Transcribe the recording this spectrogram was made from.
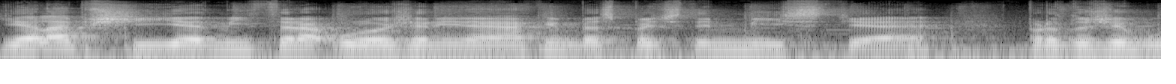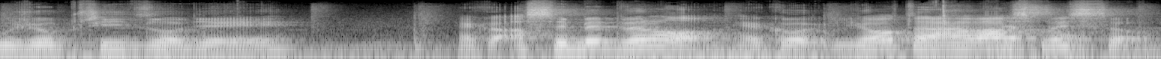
Je lepší je mít teda uložený na nějakém bezpečném místě, protože můžou přijít zloději. Jako asi by bylo, jako jo, to dává Jasně. smysl.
